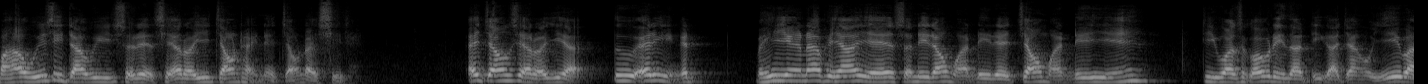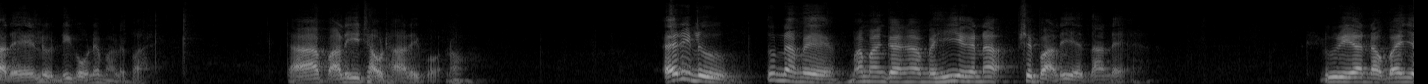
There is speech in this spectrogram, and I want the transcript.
မဟာဝိစိတဝီဆိုတဲ့ဆရာတော်ကြီးကျောင်းထိုင်တဲ့ကျောင်းတိုင်ရှိတယ်အဲကျောင်းဆရာတော်ကြီးကသူအဲ့ဒီမဟိယင်္ဂနာဘုရားရဲ့စနေတောင်းမှာနေတဲ့ကျောင်းမှာနေရင်ဒီဝါစကောပရိသတီကာကျမ်းကိုရေးပါတယ်လို့ဒီကုံထဲမှာလည်းပါတယ်ဒါပါဠိထောက်ထားတွေပေါ့နော်အဲ့ဒီလိုသူ့နာမည်မမှန်ကန်ကမဟိယကနဖြစ်ပါလေရဲ့တန်းနဲ့ လူတွေကနောက်ပိုင်းကျ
